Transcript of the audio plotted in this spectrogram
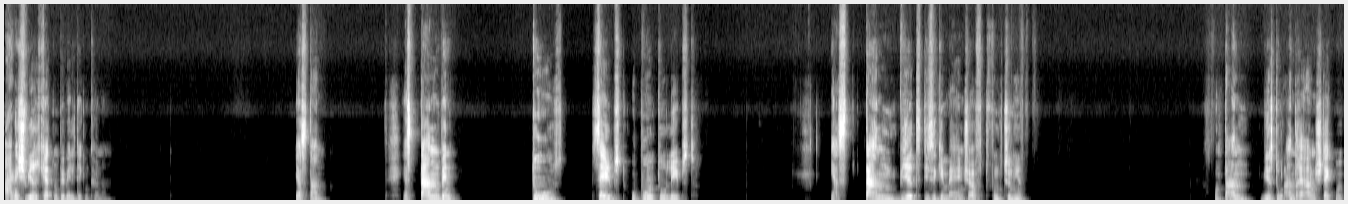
alle Schwierigkeiten bewältigen können. Erst dann. Erst dann, wenn du selbst Ubuntu lebst, erst dann wird diese Gemeinschaft funktionieren. Und dann wirst du andere anstecken,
